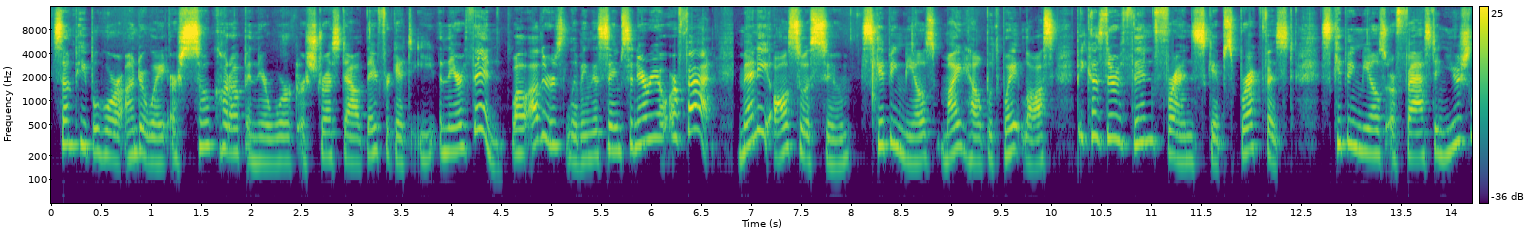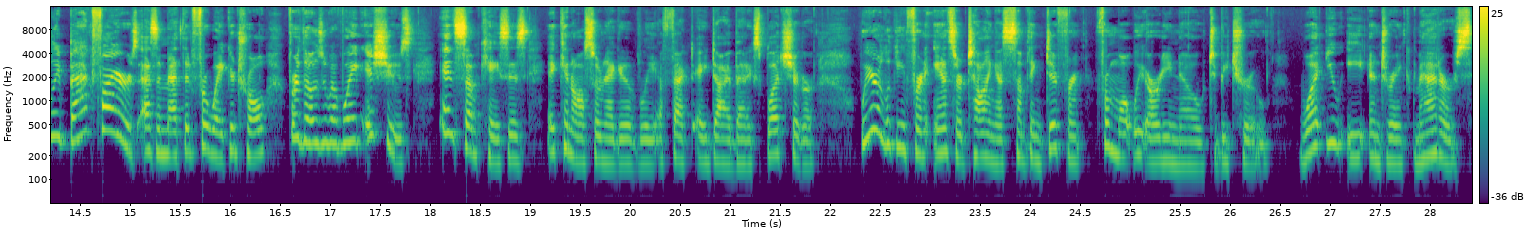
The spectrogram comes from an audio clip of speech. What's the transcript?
Some people who are underweight are so caught up in their work or stressed out they forget to eat and they are thin, while others living the same scenario are fat. Many also assume skipping meals might help with weight loss because their thin friend skips breakfast. Skipping meals or fasting usually backfires as a method for weight control for those who have weight issues. In some cases, it can also negatively affect a diabetic's blood sugar. We are looking for an answer telling us something different from what we already know to be true. What you eat and drink matters.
